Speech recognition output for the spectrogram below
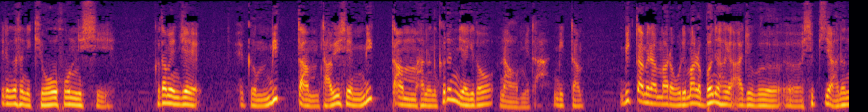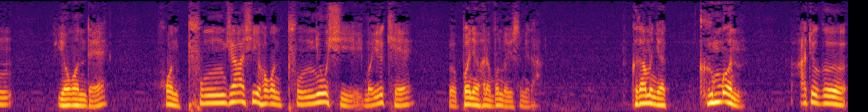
이런 것은 교훈시, 그 다음에 이제 그 믹담, 다윗의 믹담 하는 그런 얘기도 나옵니다. 믹담. 믹담이란 말은 우리말로 번역하기 아주 그, 어, 쉽지 않은 용어인데, 혹은 풍자시 혹은 풍류시, 뭐 이렇게 그 번역하는 분도 있습니다. 그 다음은 이제 금은, 아주 그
